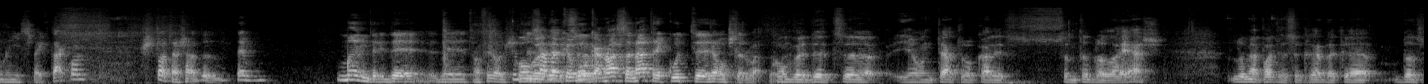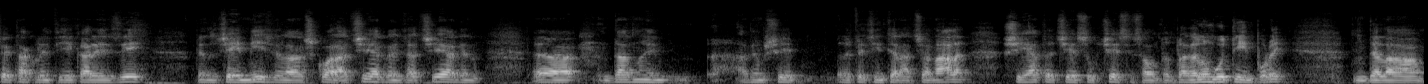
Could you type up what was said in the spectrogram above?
unui spectacol și tot așa, de, de mândri de, de trofeul. Și Cum înseamnă că vedeți, munca uh, noastră n-a trecut uh, neobservată. Cum vedeți, e un teatru care se întâmplă la Iași. Lumea poate să creadă că dăm spectacol în fiecare zi pentru cei mici de la școala aceea, granița aceea, din, uh, dar noi avem și reflexie internațională și iată ce succese s-au întâmplat de lungul timpului, de la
